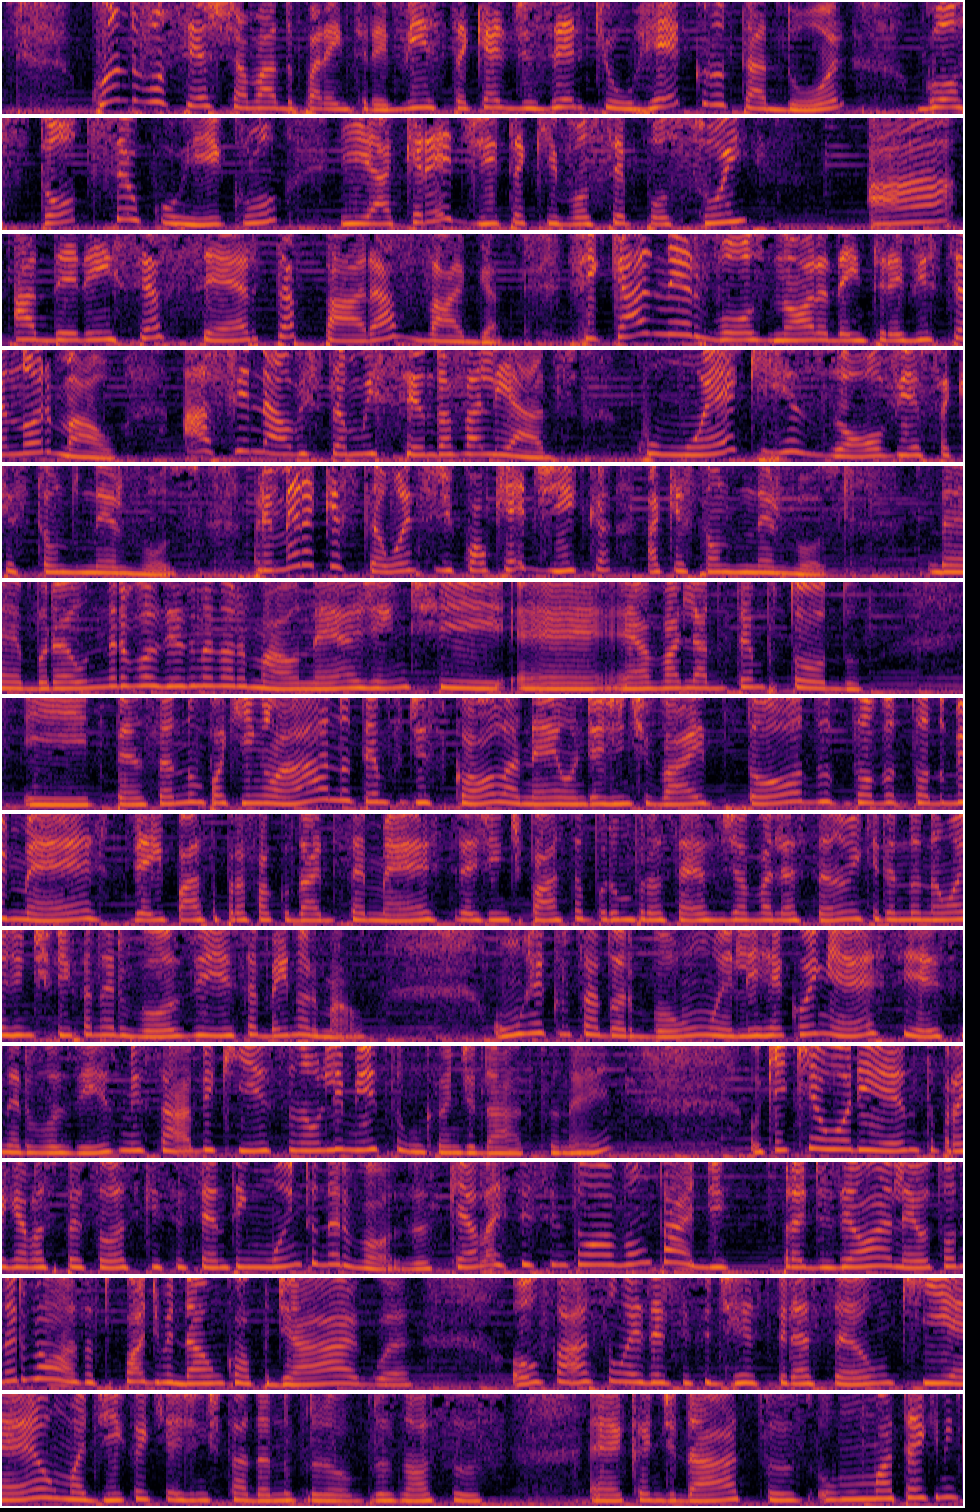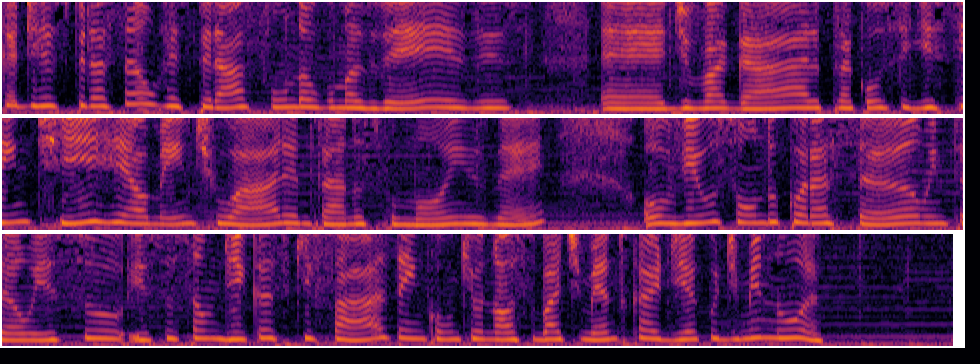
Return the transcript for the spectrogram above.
Quando você é chamado para a entrevista, quer dizer que o recrutador gostou do seu currículo e acredita que você possui a aderência certa para a vaga. Ficar nervoso na hora da entrevista é normal. Afinal, estamos sendo avaliados. Como é que resolve essa questão do nervoso? Primeira questão, antes de qualquer dica, a questão do nervoso. Débora, o nervosismo é normal, né? A gente é, é avaliado o tempo todo. E pensando um pouquinho lá no tempo de escola, né, onde a gente vai todo todo, todo bimestre, aí passa para faculdade semestre, a gente passa por um processo de avaliação e querendo ou não a gente fica nervoso e isso é bem normal. Um recrutador bom, ele reconhece esse nervosismo e sabe que isso não limita um candidato, né? O que que eu oriento para aquelas pessoas que se sentem muito nervosas? Que elas se sintam à vontade para dizer, olha, eu tô nervosa, tu pode me dar um copo de água? Ou faça um exercício de respiração, que é uma dica que a gente está dando para os nossos eh, candidatos, uma técnica de respiração, respirar fundo algumas vezes, eh, devagar, para conseguir sentir realmente o ar entrar nos pulmões, né? Ouvir o som do coração, então isso, isso são dicas que fazem com que o nosso batimento cardíaco diminua.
